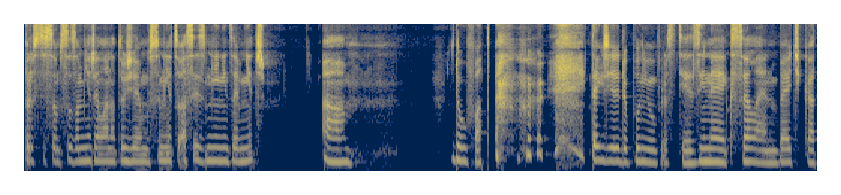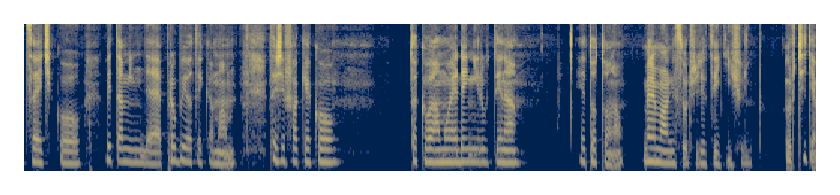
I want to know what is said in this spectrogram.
prostě jsem se zaměřila na to, že musím něco asi změnit zevnitř a doufat. Takže doplňuji prostě zinek, selen, Bčka, Cčko, vitamin D, probiotika mám. Takže fakt jako taková moje denní rutina je toto, no. Minimálně se určitě cítíš líp. Určitě.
